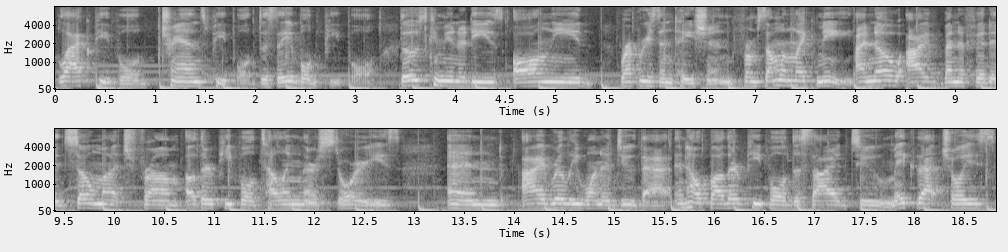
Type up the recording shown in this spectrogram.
Black people, trans people, disabled people. Those communities all need representation from someone like me. I know I've benefited so much from other people telling their stories and I really want to do that and help other people decide to make that choice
